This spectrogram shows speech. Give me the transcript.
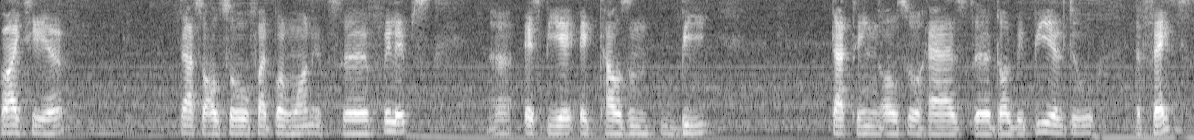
right here that's also 5.1 it's uh, Philips uh, SPA 8000B that thing also has the Dolby PL2 effects.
